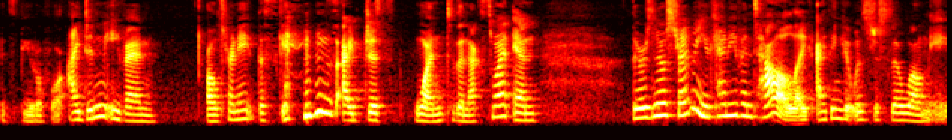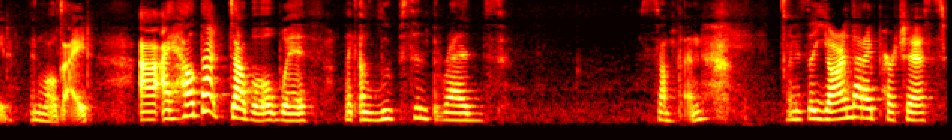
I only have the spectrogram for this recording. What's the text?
It's beautiful. I didn't even alternate the skeins. I just one to the next one and there was no striping. You can't even tell. Like, I think it was just so well made and well dyed. Uh, I held that double with like a loops and threads something. And it's a yarn that I purchased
